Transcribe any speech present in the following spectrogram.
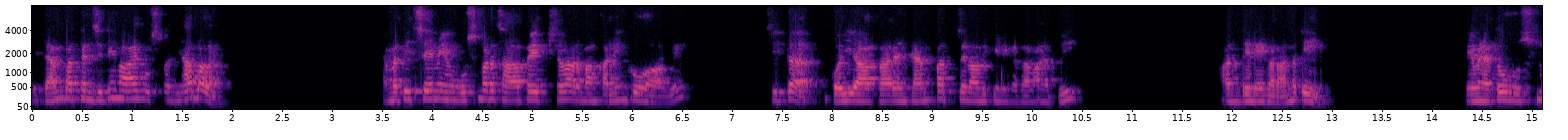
ඒ තැම්පත් වෙන සිතින් ආයෙ හුස්ම දිහා බලන්න. හැමතිස්සෙම මේ හුස්මට සාපේක්ෂව අර මම කලින් කිව්වා වගේ සිත කොයි ආකාරයෙන් තැම්පත් වෙනවද කියන එක තමයි අපි අධ්‍යයනය කරන්න තියෙන්නේ. එහෙම නැතුව හුස්ම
